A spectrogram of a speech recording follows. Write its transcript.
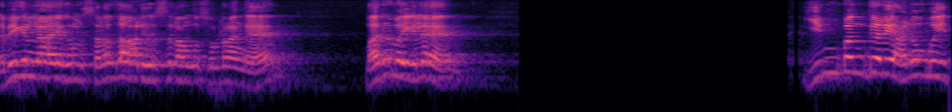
நபிகள் நாயகம் சரதா அலி அவங்க சொல்றாங்க மறுமையில இன்பங்களை அனுபவித்து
